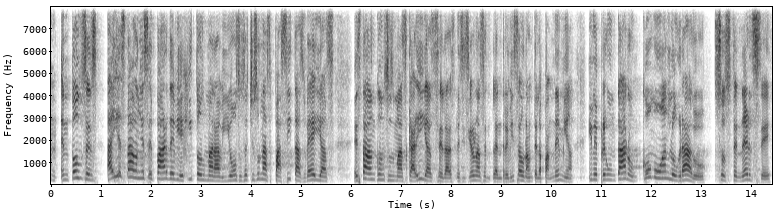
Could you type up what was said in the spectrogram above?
Entonces, ahí estaban ese par de viejitos maravillosos, hechos unas pasitas bellas. Estaban con sus mascarillas, se les hicieron la entrevista durante la pandemia y le preguntaron cómo han logrado sostenerse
